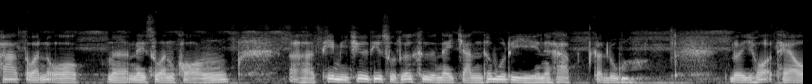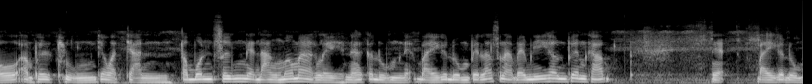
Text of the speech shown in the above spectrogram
ภาคตะวันออกนะในส่วนของ ที่มีชื่อที่สุดก็คือในจันทบุรีนะครับ กระดุม โดยเฉพาะแถวอำเภอขลุงจังหวัดจันทร์ตำบลซึ้งเนี่ยดังมากๆเลยนะกระดุมเนี่ยใบกระดุมเป็นลักษณะแบบนี้ครับเพื่อนๆครับ เนี่ยใบกระดุม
